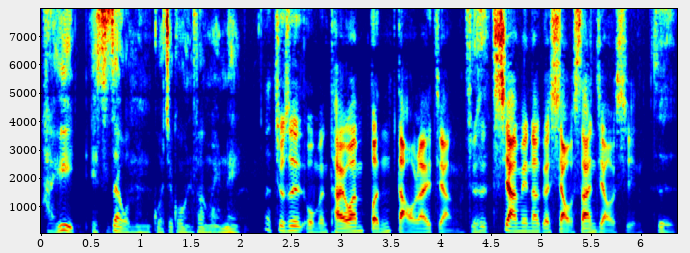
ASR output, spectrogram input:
海域也是在我们国家公园范围内，那就是我们台湾本岛来讲，就是下面那个小三角形。是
